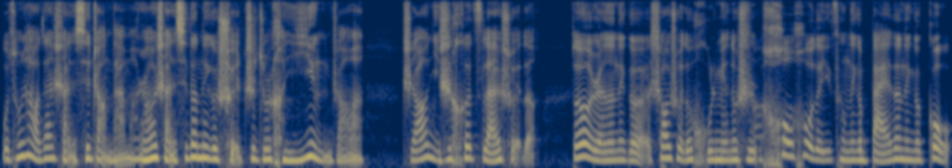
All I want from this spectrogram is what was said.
我从小在陕西长大嘛，然后陕西的那个水质就是很硬，你知道吗？只要你是喝自来水的，所有人的那个烧水的壶里面都是厚厚的一层那个白的那个垢。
